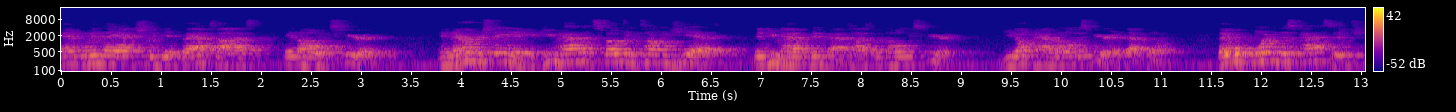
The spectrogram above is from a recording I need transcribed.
and when they actually get baptized in the Holy Spirit. In their understanding, if you haven't spoken tongues yet, then you haven't been baptized with the Holy Spirit. You don't have the Holy Spirit at that point. They will point to this passage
